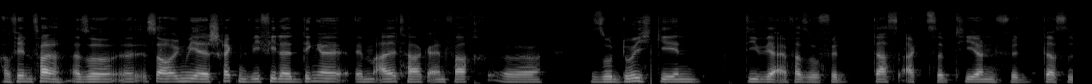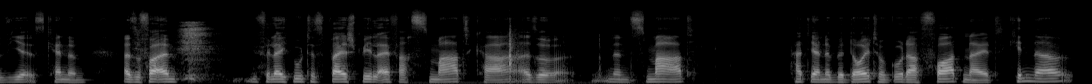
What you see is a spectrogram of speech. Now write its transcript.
auf jeden Fall. Also äh, ist auch irgendwie erschreckend, wie viele Dinge im Alltag einfach äh, so durchgehen, die wir einfach so für das akzeptieren, für das wir es kennen. Also vor allem, vielleicht gutes Beispiel, einfach Smart Car, also ein Smart hat ja eine Bedeutung oder Fortnite. Kinder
